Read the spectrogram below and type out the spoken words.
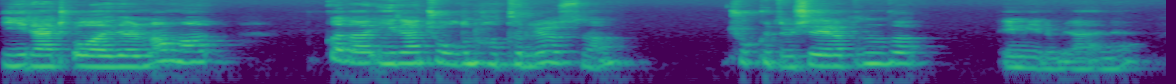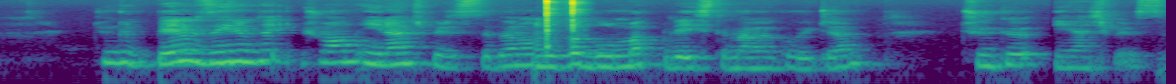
iğrenç olaylarını ama bu kadar iğrenç olduğunu hatırlıyorsam çok kötü bir şey yaptığını da eminim yani. Çünkü benim zihnimde şu an iğrenç birisi. Ben onu da bulmak bile istememe koyacağım. Çünkü iğrenç birisi.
